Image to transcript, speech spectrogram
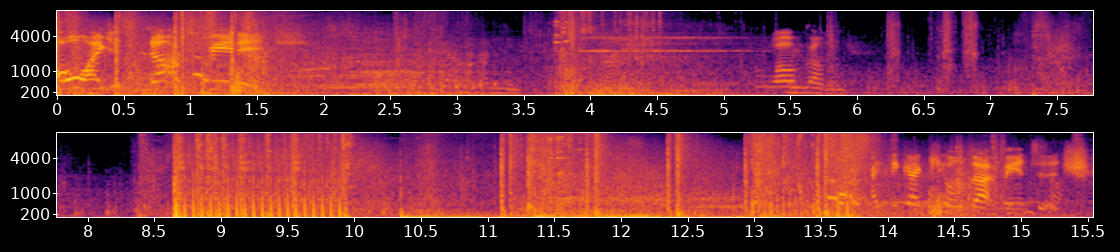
Oh, I just knocked finish. Down an enemy. You're welcome. Think I killed that Vantage.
